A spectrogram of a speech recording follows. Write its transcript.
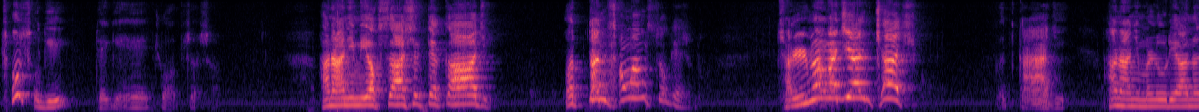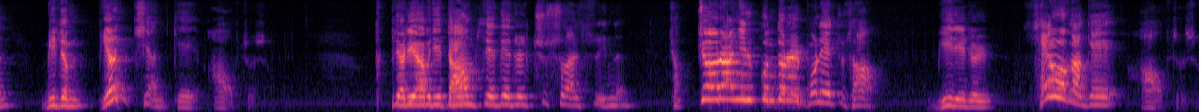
초석이 되게 해 주옵소서. 하나님이 역사하실 때까지 어떤 상황 속에서도 절망하지 않게 하시고 끝까지 하나님을 의뢰하는 믿음 변치 않게 하옵소서. 특별히 아버지 다음 세대를 추수할 수 있는 적절한 일꾼들을 보내주사 미래를 세워가게 하옵소서.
